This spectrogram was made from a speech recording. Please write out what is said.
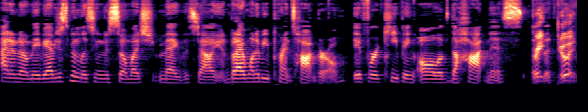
I don't know. Maybe I've just been listening to so much Meg the Stallion, but I want to be Prince Hot Girl if we're keeping all of the hotness as Great, a do it.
